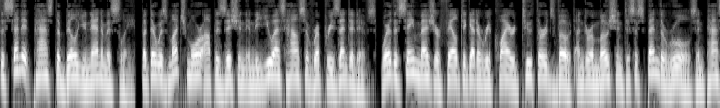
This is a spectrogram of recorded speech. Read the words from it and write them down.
The Senate passed the bill unanimously, but there was much more opposition in the U.S. House of Representatives, where the same measure failed to get a required two-thirds vote under a motion to suspend the rules and pass,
